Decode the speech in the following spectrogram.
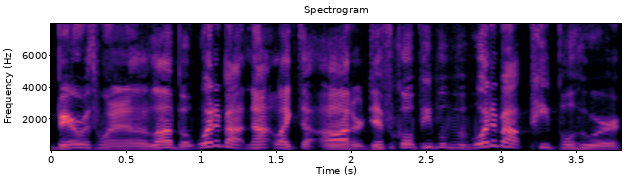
bear with one another love, but what about not like the odd or difficult people, but what about people who are,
